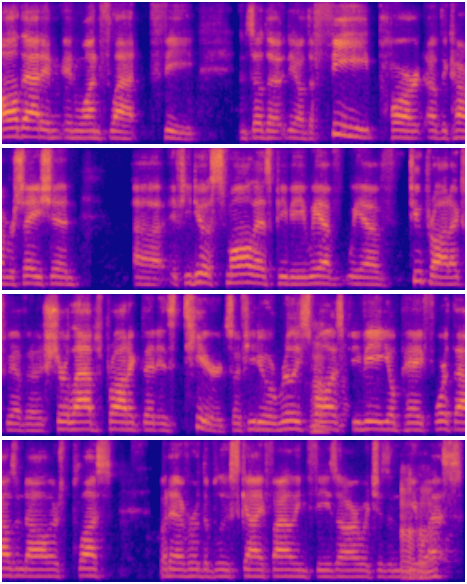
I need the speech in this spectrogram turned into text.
all that in, in one flat fee. And so the, you know, the fee part of the conversation uh, if you do a small SPV, we have we have two products. We have a Sure Labs product that is tiered. So if you do a really small SPV, you'll pay four thousand dollars plus whatever the Blue Sky filing fees are, which is in the Mhm. U.S.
